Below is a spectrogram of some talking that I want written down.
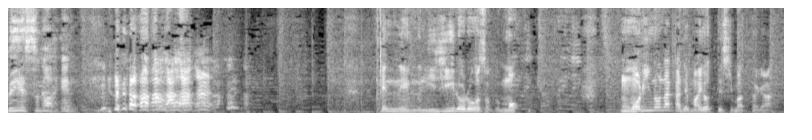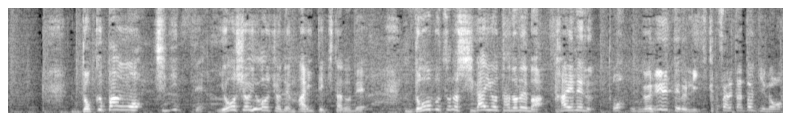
ベースが変。ペンネーム虹色ろうそくも。森の中で迷ってしまったが、毒パンをちぎって要所要所で巻いてきたので、動物の死骸をたどれば帰れるとグレーテルに聞かされた時の、お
